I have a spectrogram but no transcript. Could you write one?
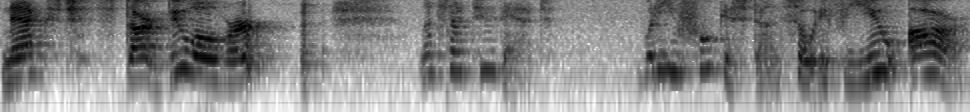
next, start do over. Let's not do that. What are you focused on? So if you are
